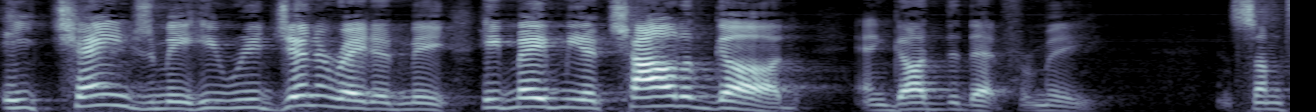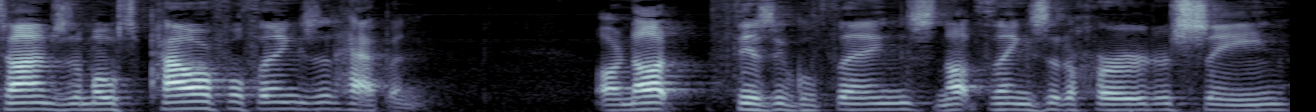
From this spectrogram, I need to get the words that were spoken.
he changed me. He regenerated me. He made me a child of God. And God did that for me. And sometimes the most powerful things that happen are not physical things, not things that are heard or seen,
